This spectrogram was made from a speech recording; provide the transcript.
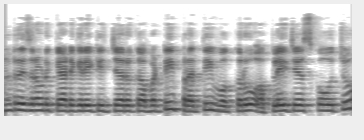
అన్రిజర్వ్డ్ కేటగిరీకి ఇచ్చారు కాబట్టి ప్రతి ఒక్కరూ అప్లై చేసుకోవచ్చు.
